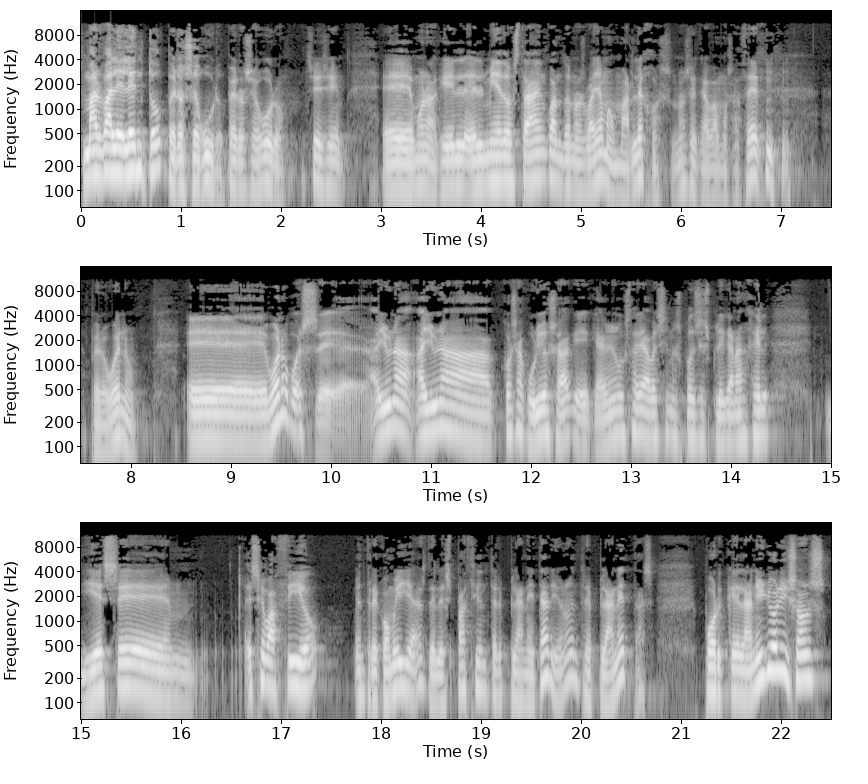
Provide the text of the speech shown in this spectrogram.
Más vale lento, pero seguro. Pero seguro, sí, sí. Eh, bueno, aquí el, el miedo está en cuando nos vayamos más lejos. No sé qué vamos a hacer. Pero bueno. Eh, bueno, pues eh, hay, una, hay una cosa curiosa que, que a mí me gustaría ver si nos puedes explicar, Ángel. Y ese, ese vacío, entre comillas, del espacio interplanetario, ¿no? Entre planetas. Porque la New Horizons,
